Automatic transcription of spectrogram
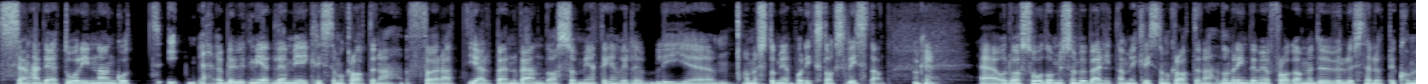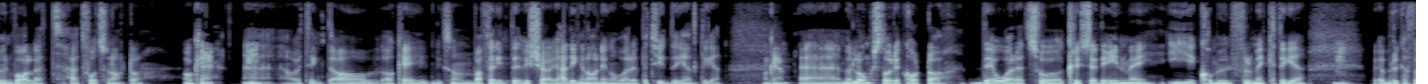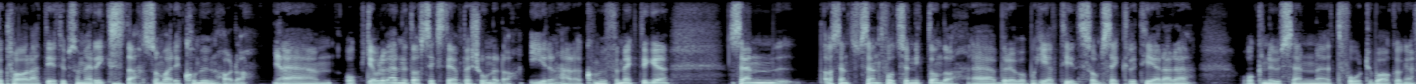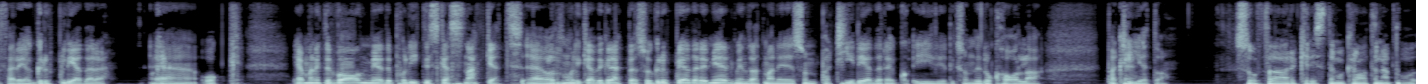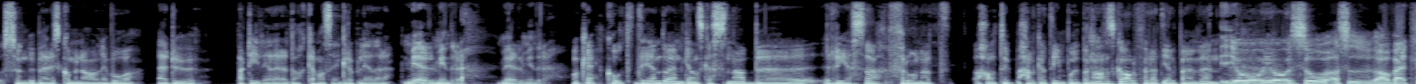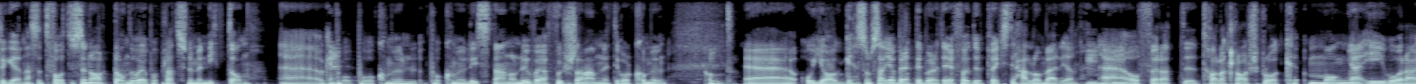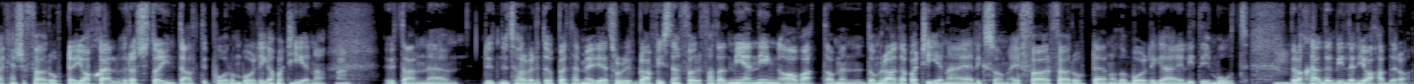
Sen hade jag ett år innan gått i, jag blivit medlem i Kristdemokraterna för att hjälpa en vän då, som egentligen ville bli, eh, ja, men stå med på riksdagslistan. Okej. Eh, och det var så de i Sundbyberg hittade mig, Kristdemokraterna. De ringde mig och frågade men du vill du ställa upp i kommunvalet här 2018. Okej. Mm. Eh, och jag tänkte, ja okej, liksom, varför inte? Vi kör. Jag hade ingen aning om vad det betydde egentligen. Okej. Eh, men lång story kort då. Det året så kryssade jag in mig i kommunfullmäktige. Jag brukar förklara att det är typ som en riksdag som varje kommun har. då. Eh, och jag blev en av 61 personer då i den här kommunfullmäktige. Sen, ja, sen, sen 2019 då, eh, började jag på heltid som sekreterare. Och nu sen två år tillbaka ungefär är jag gruppledare. Eh, och är man inte van med det politiska snacket eh, och de olika begreppen så gruppledare är mer eller mindre att man är som partiledare i liksom, det lokala partiet. Då. Så för Kristdemokraterna på Sundbybergs kommunalnivå är du partiledare då, kan man säga, gruppledare? Mer eller mindre. Mer eller mindre. Okej, coolt. Det är ändå en ganska snabb eh, resa från att ha typ halkat in på ett bananskal för att hjälpa en vän. Jo, jo så, alltså, ja verkligen. Alltså, 2018 då var jag på plats nummer 19 eh, Okej. på, på, kommun, på kommunlistan och nu var jag första namnet i vår kommun. Eh, och jag, som sagt, jag berättade i början att jag är född och uppväxt i Hallonbergen. Eh, och för att eh, tala klarspråk, många i våra kanske förorter, jag själv röstar inte alltid på de borgerliga partierna. Nej. Utan, eh, nu, tar jag väldigt öppet här, men jag tror ibland finns det en förutfattad mening av att ja, men, de röda partierna är, liksom, är för förorten och de borgerliga är lite emot. Det var själv den bilden jag hade då.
